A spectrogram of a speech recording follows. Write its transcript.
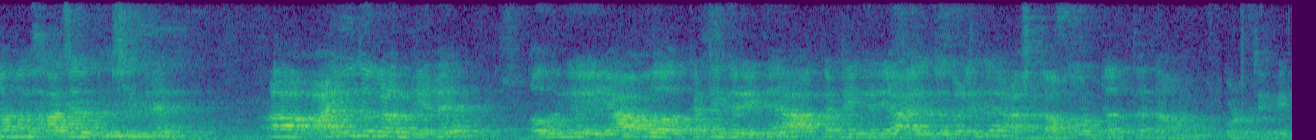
ನಮಗೆ ಹಾಜರುಪಡಿಸಿದ್ರೆ, ಆ ಆಯುಧಗಳ ಮೇಲೆ ಅವ್ರಿಗೆ ಯಾವ ಕೆಟಗರಿ ಇದೆ, ಆ ಕೆಟಗರಿ ಆಯುಧಗಳಿಗೆ ಅಷ್ಟು ಅಮೌಂಟ್ ಅಂತ ನಾವು ಕೊಡ್ತೀವಿ.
